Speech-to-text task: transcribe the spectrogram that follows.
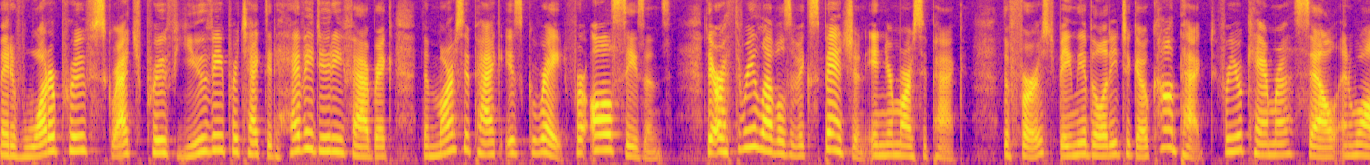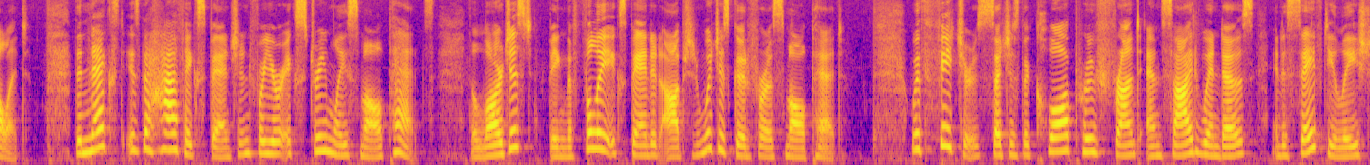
Made of waterproof, scratch-proof, UV-protected heavy-duty fabric, the Marsupack is great for all seasons. There are three levels of expansion in your Marsupack. The first being the ability to go compact for your camera, cell, and wallet. The next is the half expansion for your extremely small pets. The largest being the fully expanded option, which is good for a small pet. With features such as the claw-proof front and side windows and a safety leash,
